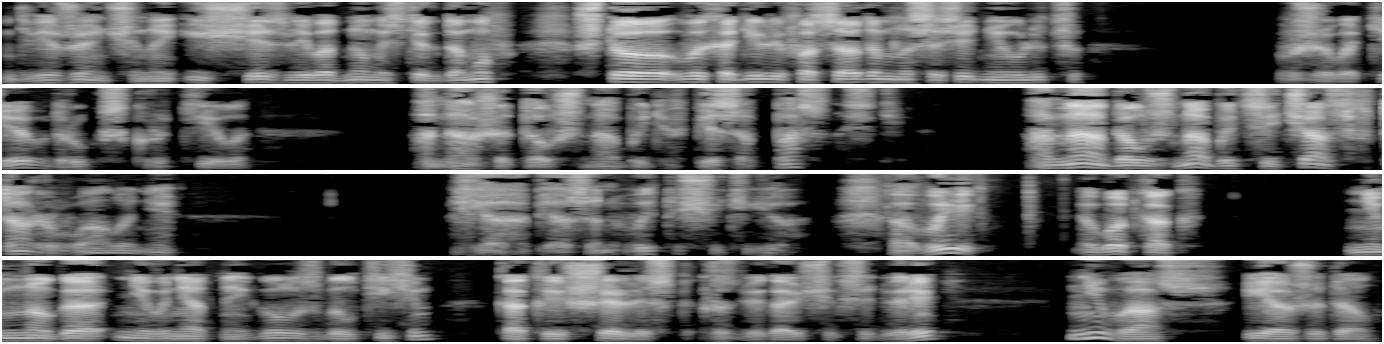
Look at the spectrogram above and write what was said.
Две женщины исчезли в одном из тех домов, что выходили фасадом на соседнюю улицу. В животе вдруг скрутило. Она же должна быть в безопасности. Она должна быть сейчас в Тарвалане. Я обязан вытащить ее. А вы, вот как Немного невнятный голос был тихим, как и шелест раздвигающихся дверей. Не вас я ожидал.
